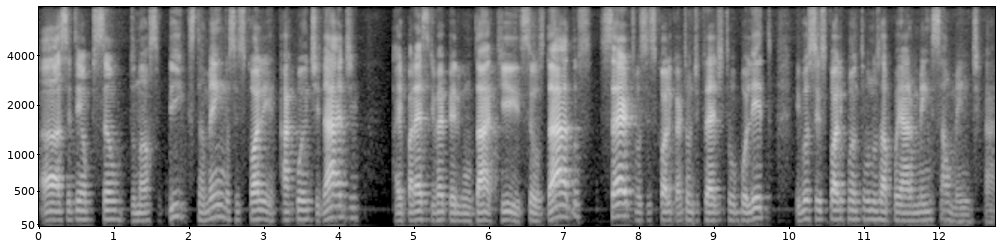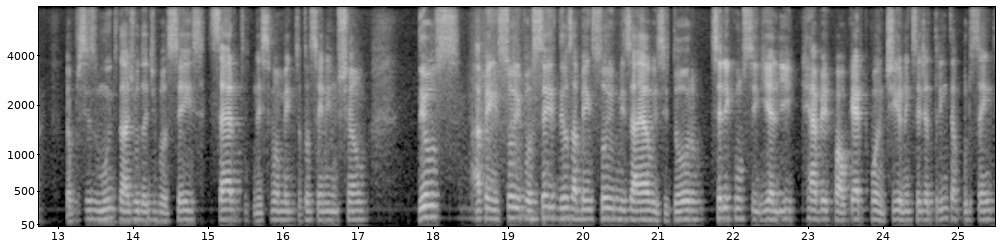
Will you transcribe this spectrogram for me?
Uh, você tem a opção do nosso Pix também, você escolhe a quantidade, aí parece que vai perguntar aqui seus dados, certo? Você escolhe cartão de crédito ou boleto e você escolhe quanto nos apoiar mensalmente, cara. Eu preciso muito da ajuda de vocês, certo? Nesse momento eu tô sem nenhum chão, Deus abençoe vocês, Deus abençoe o Misael Isidoro. Se ele conseguir ali reaver qualquer quantia, nem que seja 30%,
